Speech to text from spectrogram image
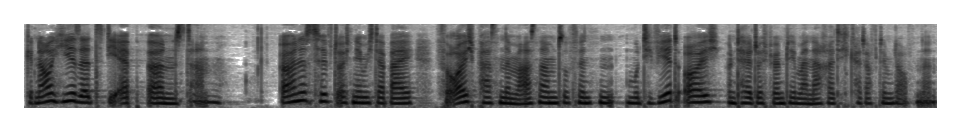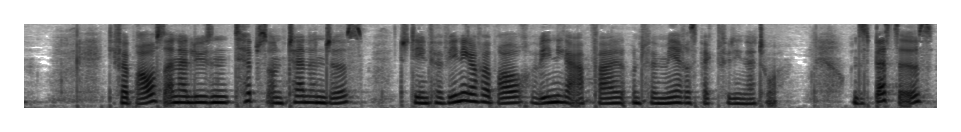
Genau hier setzt die App Earnest an. Earnest hilft euch nämlich dabei, für euch passende Maßnahmen zu finden, motiviert euch und hält euch beim Thema Nachhaltigkeit auf dem Laufenden. Die Verbrauchsanalysen, Tipps und Challenges stehen für weniger Verbrauch, weniger Abfall und für mehr Respekt für die Natur. Und das Beste ist,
